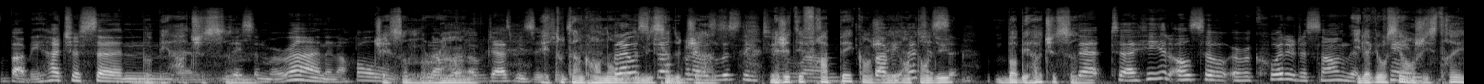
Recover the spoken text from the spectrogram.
Bobby Hutcherson, Bobby and Hutcherson, Jason Moran, and a whole Jason number Moran, of jazz et musicians. tout un grand nombre de musiciens de jazz. Mais j'étais um, frappé quand j'ai entendu Bobby Hutcherson. uh, Il avait aussi enregistré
